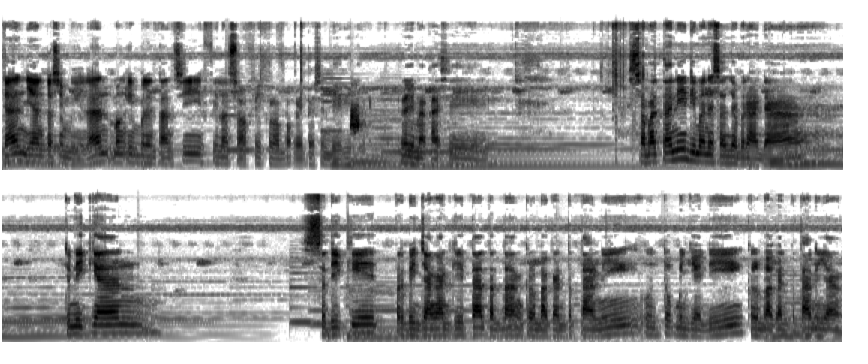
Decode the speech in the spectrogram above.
Dan yang kesembilan, mengimplementasi filosofi kelompok itu sendiri. Terima kasih. Sobat Tani di mana saja berada. Demikian sedikit perbincangan kita tentang kelembagaan petani untuk menjadi kelembagaan petani yang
